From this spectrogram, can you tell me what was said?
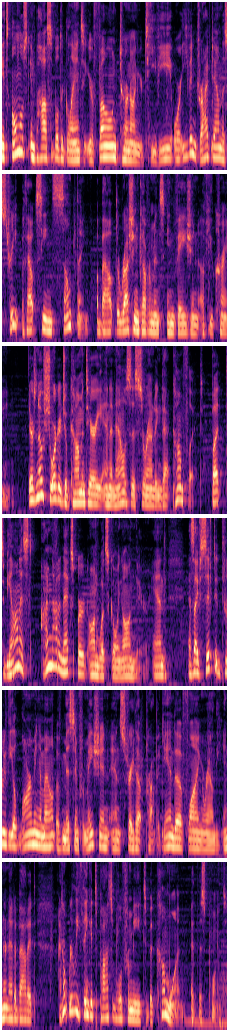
It's almost impossible to glance at your phone, turn on your TV, or even drive down the street without seeing something about the Russian government's invasion of Ukraine. There's no shortage of commentary and analysis surrounding that conflict, but to be honest, I'm not an expert on what's going on there, and as I've sifted through the alarming amount of misinformation and straight up propaganda flying around the internet about it, I don't really think it's possible for me to become one at this point.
